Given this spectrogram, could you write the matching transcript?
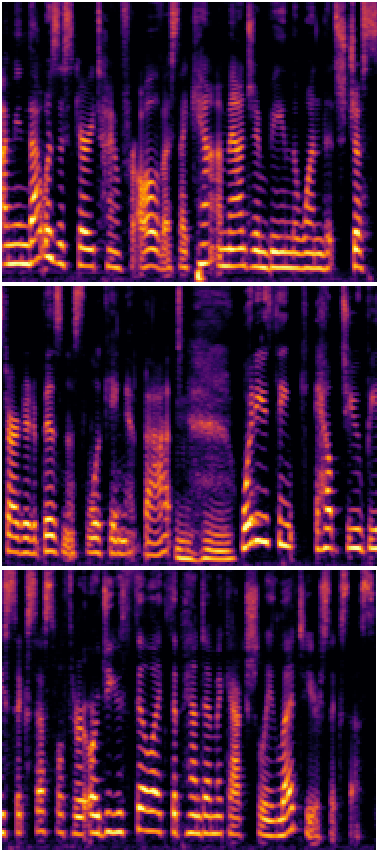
I mean, that was a scary time for all of us. I can't imagine being the one that's just started a business looking at that. Mhm. What do you think helped you be successful through, or do you feel like the pandemic actually led to your success,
